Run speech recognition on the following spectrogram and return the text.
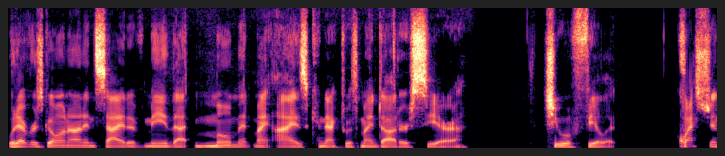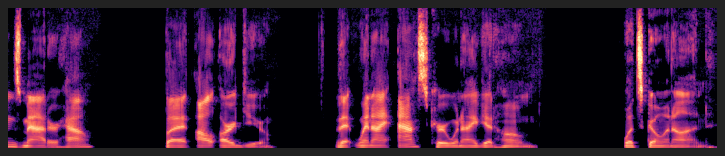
Whatever's going on inside of me, that moment my eyes connect with my daughter, Sierra, she will feel it. Questions matter, Hal, but I'll argue that when I ask her when I get home, what's going on,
